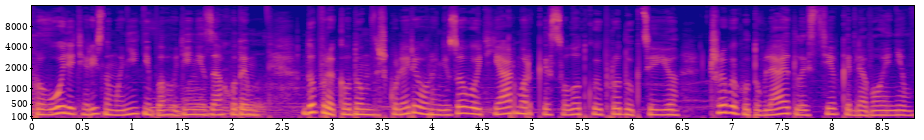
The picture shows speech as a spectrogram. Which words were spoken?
проводять різноманітні благодійні заходи. До прикладу, школярі організовують ярмарки з солодкою продукцією чи виготовляють листівки для воїнів.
